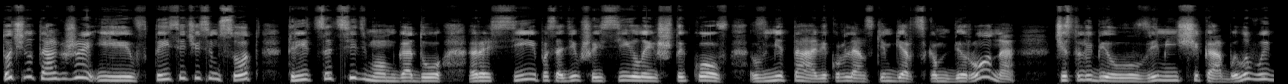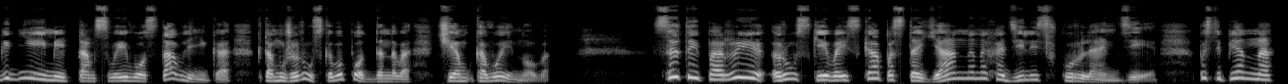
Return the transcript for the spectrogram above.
Точно так же и в 1737 году Россия, посадившей силой штыков в Метаве курлянским герцогом Берона, честолюбивого временщика, было выгоднее иметь там своего ставленника, к тому же русского подданного, чем кого иного. С этой поры русские войска постоянно находились в Курляндии, постепенно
